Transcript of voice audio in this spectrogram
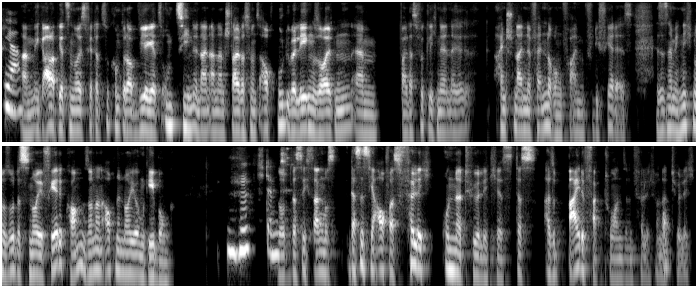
ja. Ähm, egal, ob jetzt ein neues Pferd dazukommt oder ob wir jetzt umziehen in einen anderen Stall, was wir uns auch gut überlegen sollten, ähm, weil das wirklich eine, eine, einschneidende Veränderung vor allem für die Pferde ist. Es ist nämlich nicht nur so, dass neue Pferde kommen, sondern auch eine neue Umgebung. Mhm, stimmt. So, dass ich sagen muss, das ist ja auch was völlig Unnatürliches. Das, also beide Faktoren sind völlig unnatürlich.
